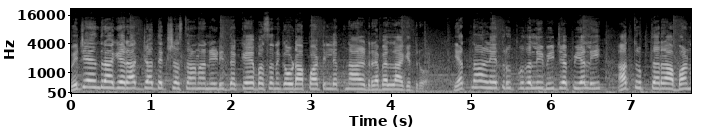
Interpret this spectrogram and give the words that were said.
ವಿಜಯೇಂದ್ರಗೆ ರಾಜ್ಯಾಧ್ಯಕ್ಷ ಸ್ಥಾನ ನೀಡಿದ್ದಕ್ಕೆ ಬಸನಗೌಡ ಪಾಟೀಲ್ ಯತ್ನಾಳ್ ರೆಬೆಲ್ ಆಗಿದ್ರು. ಯತ್ನಾಳ್ ನೇತೃತ್ವದಲ್ಲಿ ಬಿಜೆಪಿಯಲ್ಲಿ ಅತೃಪ್ತರ ಬಣ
